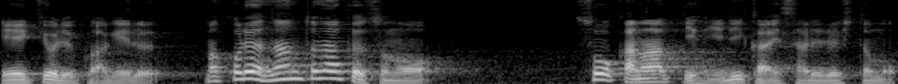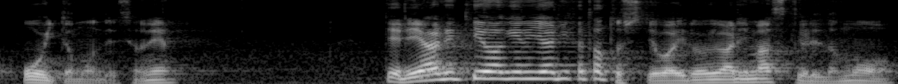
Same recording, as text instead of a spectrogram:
影響力を上げる、まあ、これはなんとなくそのそうかなっていうふうに理解される人も多いと思うんですよね。でレアリティを上げるやり方としてはいろいろありますけれども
